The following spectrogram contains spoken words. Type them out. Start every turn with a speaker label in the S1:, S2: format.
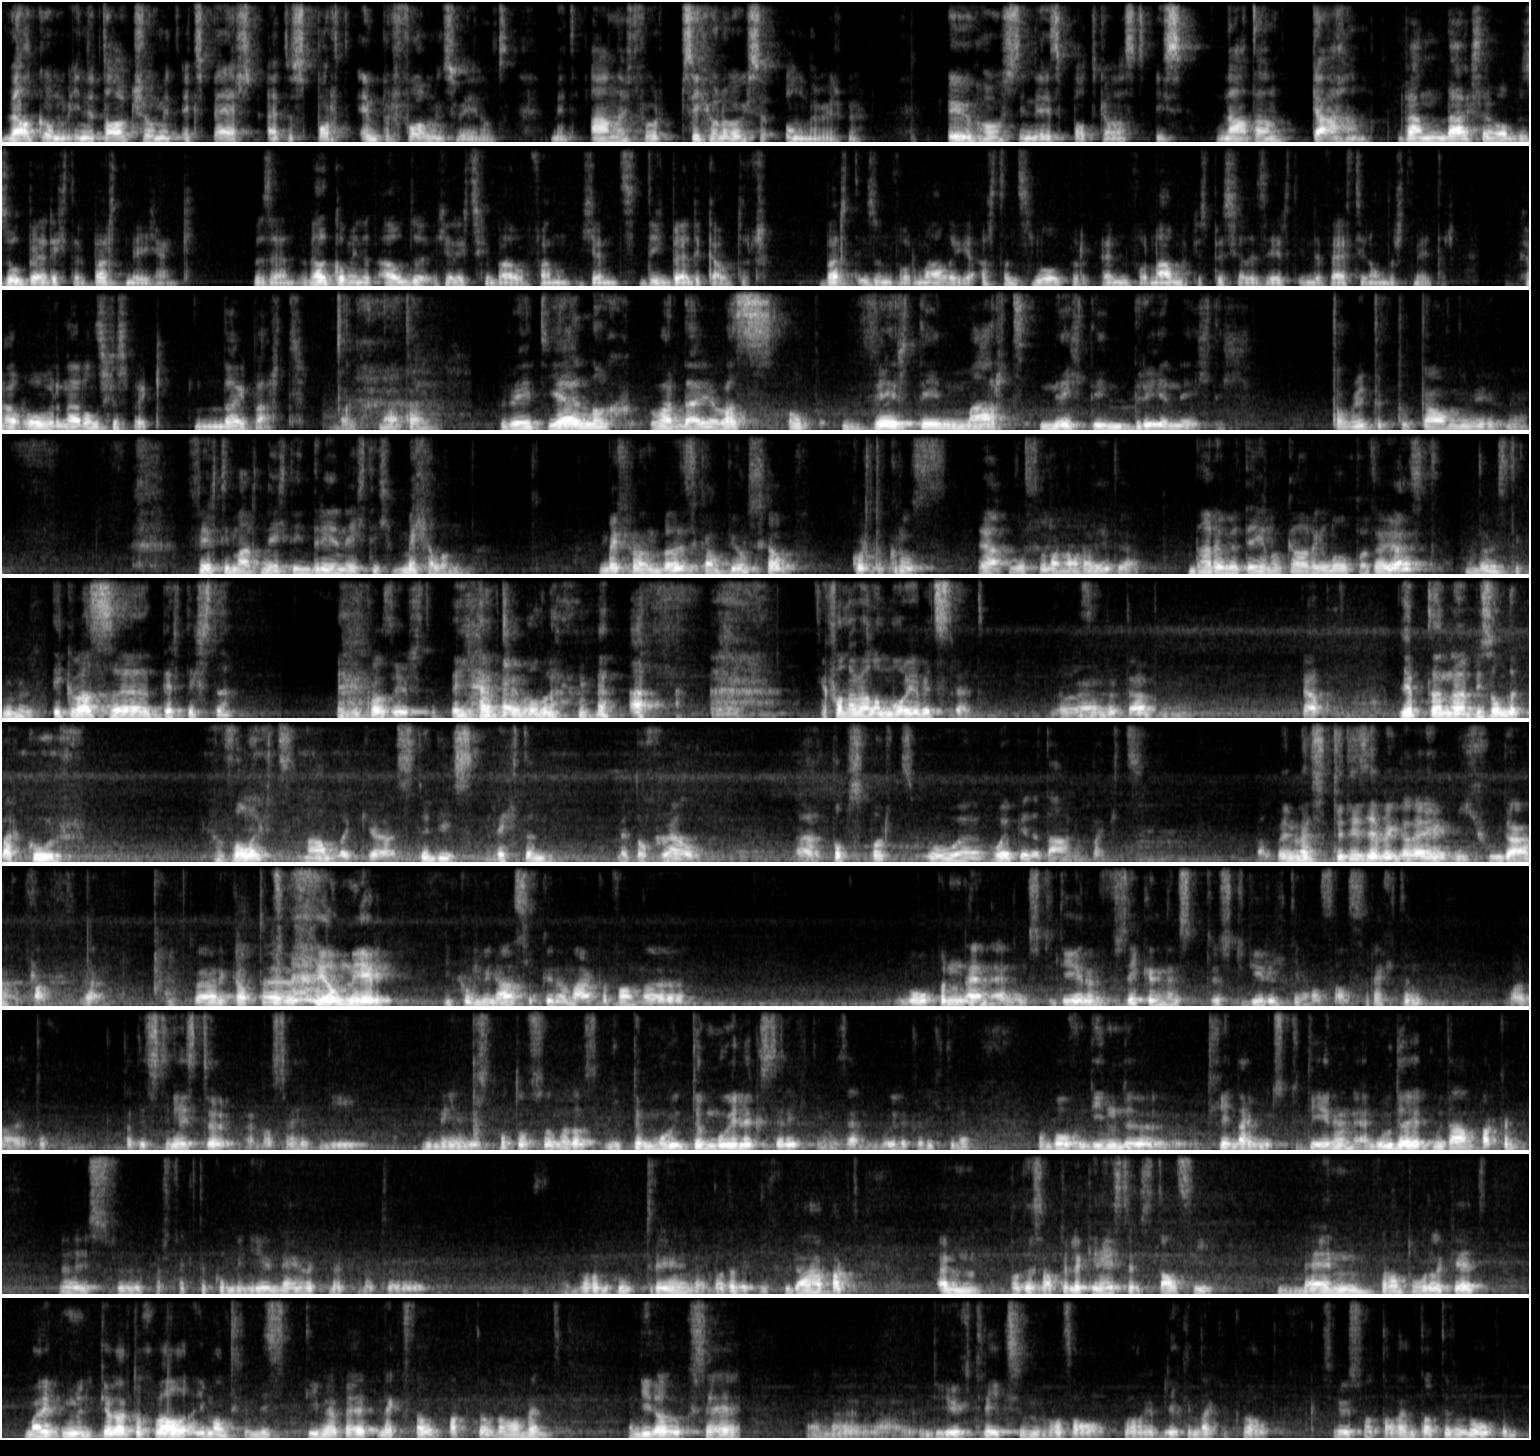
S1: Welkom in de talkshow met experts uit de sport- en performancewereld, met aandacht voor psychologische onderwerpen. Uw host in deze podcast is Nathan Kahan.
S2: Vandaag zijn we op bezoek bij rechter Bart Meegank. We zijn welkom in het oude gerechtsgebouw van Gent, dicht bij de Kouter. Bart is een voormalige afstandsloper en voornamelijk gespecialiseerd in de 1500 meter. Ga over naar ons gesprek. Dag Bart.
S3: Dag Nathan.
S2: Weet jij nog waar dat je was op 14 maart 1993?
S3: Dat weet ik totaal niet meer, nee.
S2: 14 maart 1993, Mechelen.
S3: Mechelen, Belgisch kampioenschap, korte cross.
S2: Ja,
S3: Is dat zo lang al geleden? Ja.
S2: daar hebben we tegen elkaar
S3: Is
S2: gelopen.
S3: dat juist? Dat wist ik niet meer.
S2: Ik was eh dertigste
S3: En ik was eerste.
S2: en jij hebt gewonnen. ik vond dat wel een mooie wedstrijd. Dat was,
S3: Ja,
S2: eh,
S3: inderdaad.
S2: Ja. Je hebt een eh, bijzonder parcours gevolgd, namelijk eh, studies rechten met toch wel eh, topsport. Hoe, hoe heb je dat aangepakt?
S3: In mijn studies heb ik dat eigenlijk niet goed aangepakt. Ja. Waar, ik had veel meer die combinatie kunnen maken van lopen en, en studeren, zeker in een stu- studierichting als, als rechten. Waar dat, je toch, dat is ten eerste, en dat zeg ik niet, niet mee in gespot of zo, maar dat is niet de, moe- de moeilijkste richting. Er zijn moeilijke richtingen. En bovendien, de, hetgeen dat je moet studeren en hoe dat je het moet aanpakken, eh, is eh, perfect te combineren eigenlijk met, met eh, enorm goed trainen. En dat heb ik niet goed aangepakt. En dat is natuurlijk in eerste instantie mijn verantwoordelijkheid. Maar ik, ik heb daar toch wel iemand gemist die mij bij het nekvel pakte op dat moment. En die dat ook zei. En ja, in de jeugdreeksen was al wel gebleken dat ik wel serieus wat talent had in lopen.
